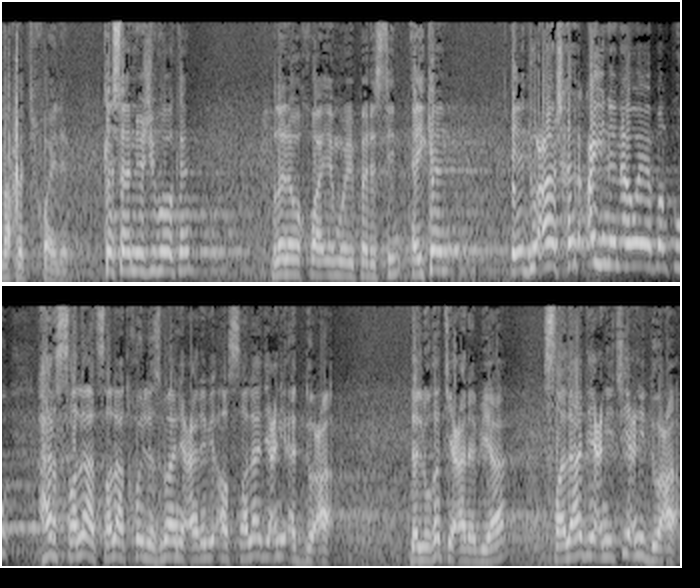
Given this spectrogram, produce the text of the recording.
رحمتي خوالك كستان نيوجي بو كان؟ بلنا اي كان اي دعاش هر عينا أويا بلكو. هر صلاة صلاة خوي لزماني عربي. الصلاة يعني الدعاء. للغة عربية. صلاة يعني يعني دعاء.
